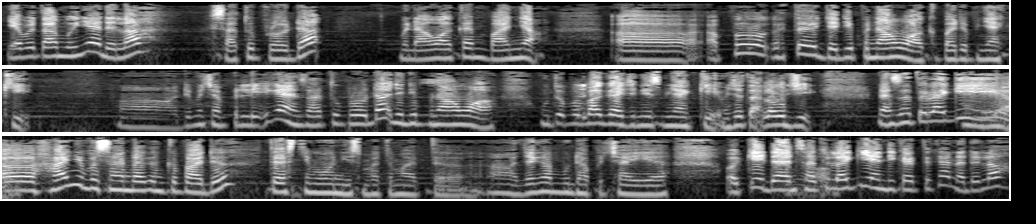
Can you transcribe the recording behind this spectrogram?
Yang pertamanya adalah satu produk menawarkan banyak uh, apa kata jadi penawar kepada penyakit. Ha, dia macam pelik kan? Satu produk jadi penawar Untuk pelbagai jenis penyakit. Macam tak logik. Dan satu lagi yeah. uh, Hanya bersandarkan kepada Testimoni semata-mata. Ha, Jangan mudah percaya. Okey dan oh. satu lagi yang dikatakan adalah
